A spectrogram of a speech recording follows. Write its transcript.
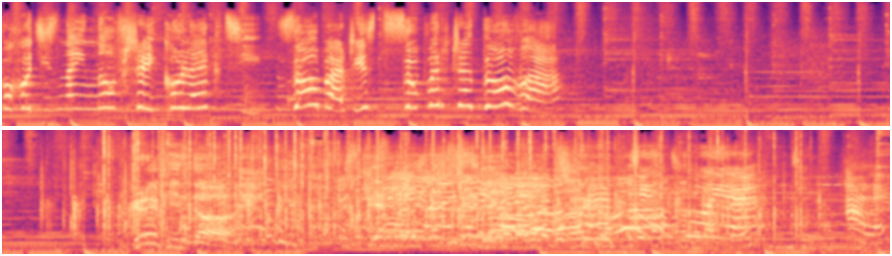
pochodzi z najnowszej kolekcji. Zobacz, jest super czadowa! Gryffindor! Dziękuję! Alex?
